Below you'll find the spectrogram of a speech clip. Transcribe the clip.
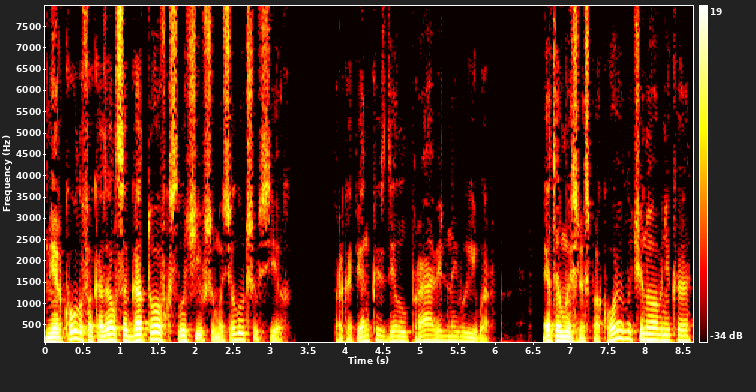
Меркулов оказался готов к случившемуся лучше всех. Прокопенко сделал правильный выбор. Эта мысль успокоила чиновника,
